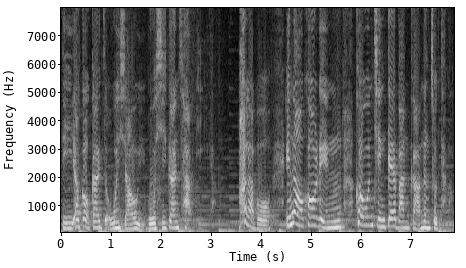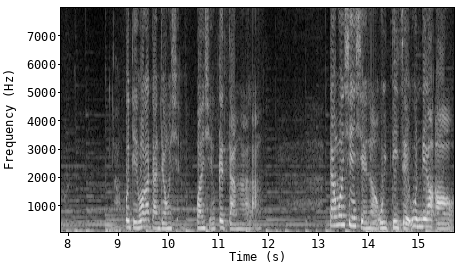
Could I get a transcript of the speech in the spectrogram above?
地，还佫有改造阮小雨，无时间参与啊。啊，若无，因有可能靠阮亲家万家弄出头？或者我甲陈中成完成结党啊啦。当阮信贤哦为地坐稳了后，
